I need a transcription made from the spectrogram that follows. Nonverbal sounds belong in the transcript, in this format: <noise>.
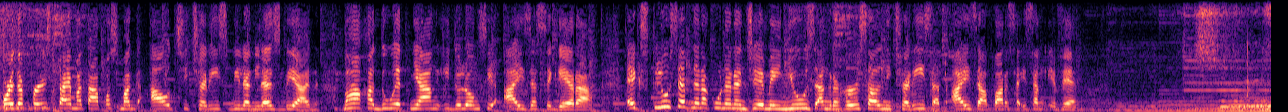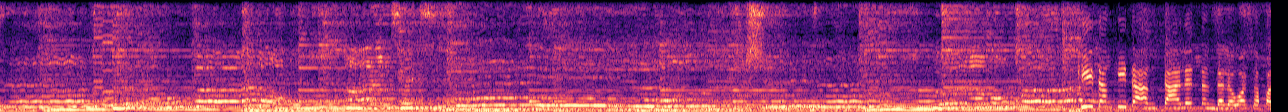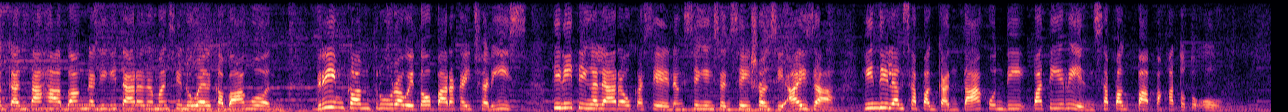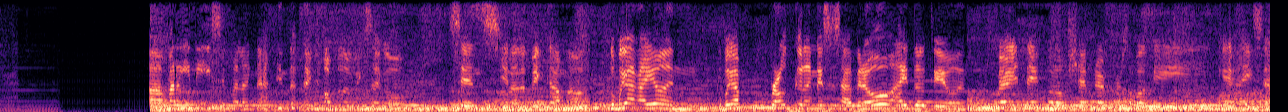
For the first time matapos mag-out si Charisse bilang lesbian, makakaduet niya ang idolong si Aiza Segura. Exclusive na nakuna ng GMA News ang rehearsal ni Charisse at Aiza para sa isang event. Kitang-kita ang talent ng dalawa sa pagkanta habang nagigitara naman si Noel Cabangon. Dream come true raw ito para kay Charisse. Tinitingala raw kasi ng singing sensation si Aiza, hindi lang sa pagkanta kundi pati rin sa pagpapakatotoo. Ah, parang iniisip pa lang namin <laughs> talaga couple of weeks ago since, you know, the big come out. Kumbaga ngayon, kumbaga proud ko lang nasasabi na, oh, idol ko yun. Very thankful ako, syempre, first of all, kay, kay Aiza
